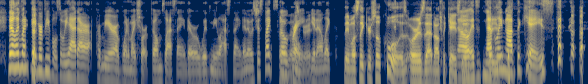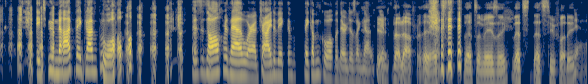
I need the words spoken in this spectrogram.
they're like my favorite people. So we had our premiere of one of my short films last night. They were with me last night, and it was just like Oh, so that's great, great. you know, like They must think you're so cool, is or is that not the case? no, They- it's definitely not the case. they do not think I'm cool. this is all for them where I'm trying to make them think I'm cool, but they're just like, no. yeah, no, not for that's, that's amazing. That's that's too funny. yeah.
